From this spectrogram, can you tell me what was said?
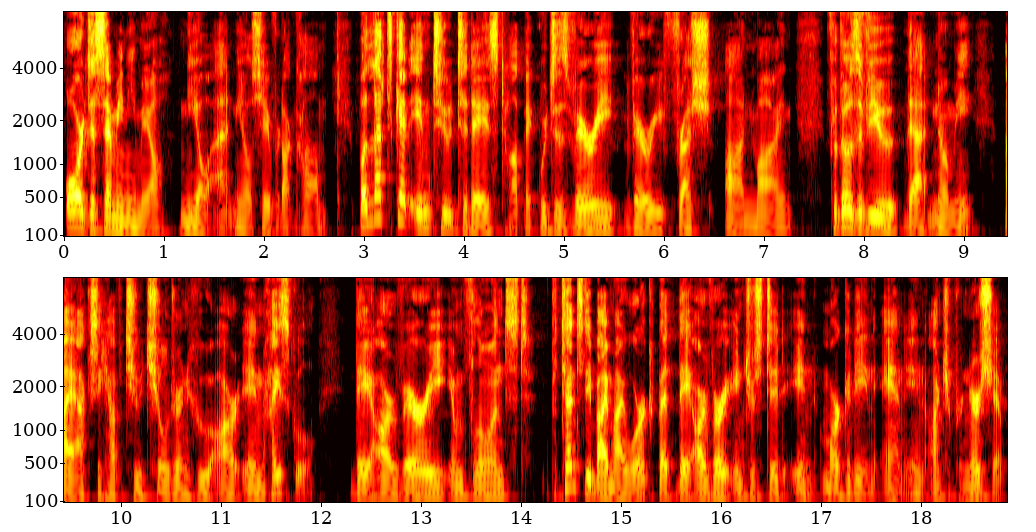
or just send me an email, neal at nealschaffer.com. But let's get into today's topic, which is very, very fresh on mine. For those of you that know me, I actually have two children who are in high school. They are very influenced potentially by my work, but they are very interested in marketing and in entrepreneurship.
